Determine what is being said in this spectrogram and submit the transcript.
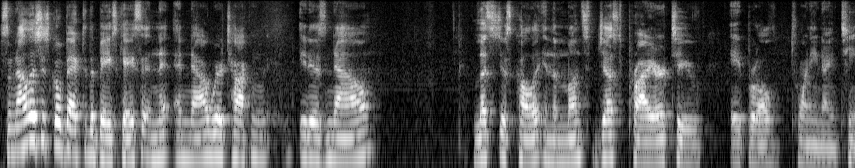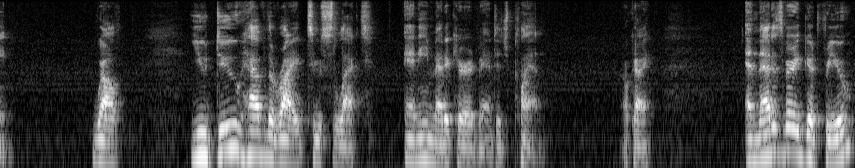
So now let's just go back to the base case and and now we're talking it is now let's just call it in the months just prior to April 2019. Well, you do have the right to select any Medicare Advantage plan. Okay? And that is very good for you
